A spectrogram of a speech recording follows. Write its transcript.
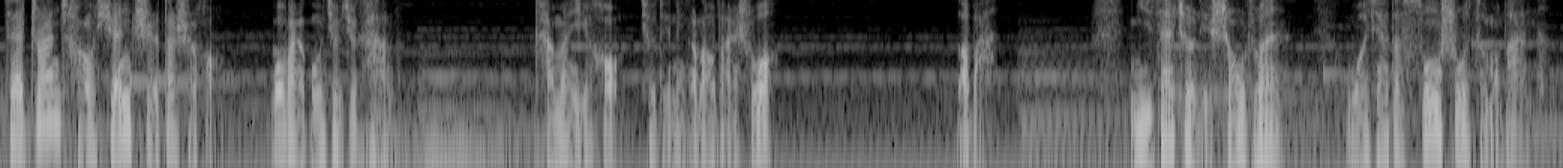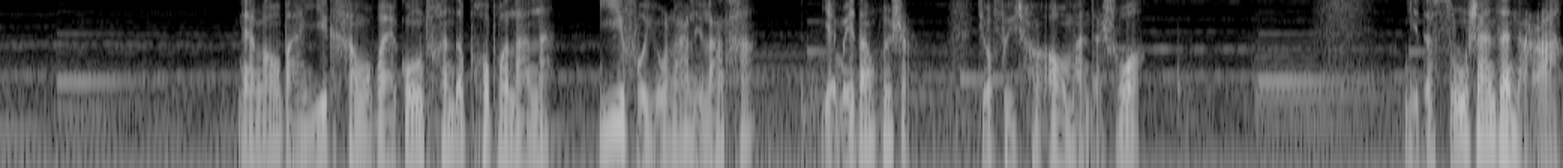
在砖厂选址的时候，我外公就去看了。看完以后，就对那个老板说：“老板，你在这里烧砖，我家的松树怎么办呢？”那老板一看我外公穿得破破烂烂，衣服又邋里邋遢。也没当回事就非常傲慢地说：“你的松山在哪儿啊？”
